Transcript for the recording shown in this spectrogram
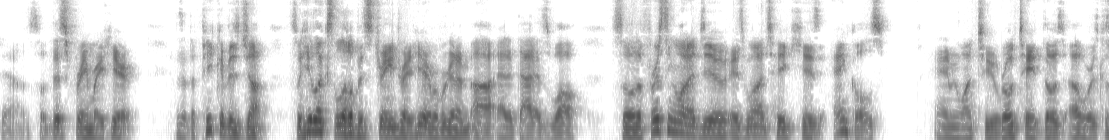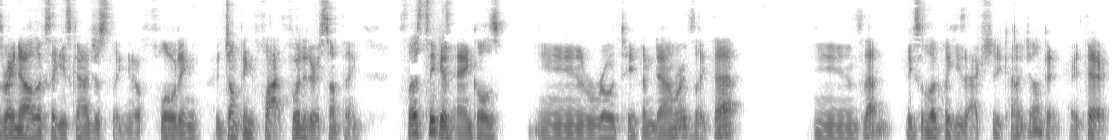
down. So this frame right here is at the peak of his jump. So he looks a little bit strange right here, but we're going to uh, edit that as well. So the first thing we want to do is we want to take his ankles and we want to rotate those outwards because right now it looks like he's kind of just like, you know, floating, jumping flat footed or something. So let's take his ankles and rotate them downwards like that. And so that makes it look like he's actually kind of jumping right there.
